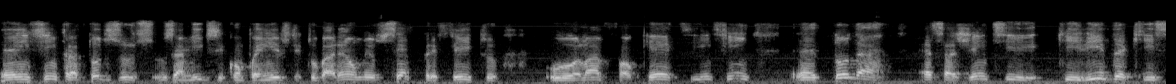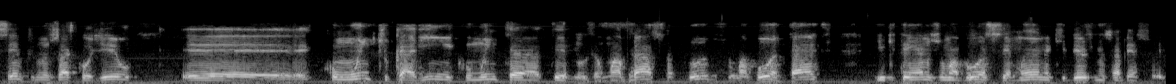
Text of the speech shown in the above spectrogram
é, enfim, para todos os, os amigos e companheiros de Tubarão, meu sempre prefeito o Olavo Falquete, enfim, é, toda essa gente querida que sempre nos acolheu é, com muito carinho e com muita ternura. Um abraço a todos, uma boa tarde e que tenhamos uma boa semana, que Deus nos abençoe.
